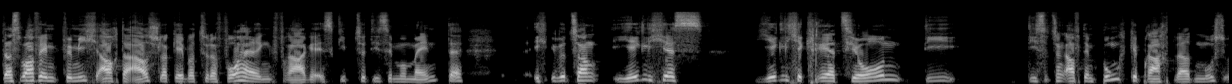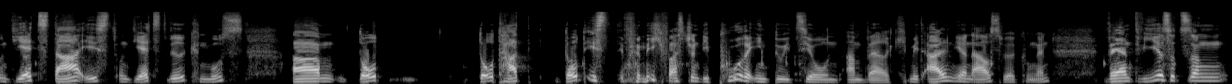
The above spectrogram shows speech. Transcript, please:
das war für, für, mich auch der Ausschlaggeber zu der vorherigen Frage. Es gibt so diese Momente, ich, ich würde sagen, jegliches, jegliche Kreation, die, die sozusagen auf den Punkt gebracht werden muss und jetzt da ist und jetzt wirken muss, ähm, dort, dort hat dort ist für mich fast schon die pure Intuition am Werk mit allen ihren Auswirkungen, während wir sozusagen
